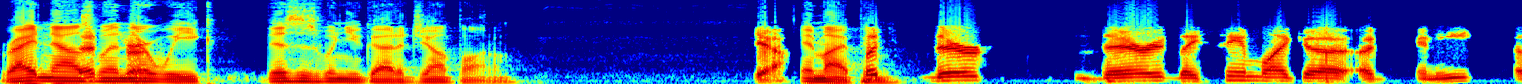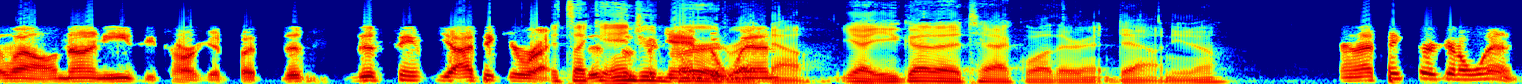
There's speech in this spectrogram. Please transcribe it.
right now is when true. they're weak. This is when you got to jump on them. Yeah. in my opinion. But they're they're they seem like a, a an e- well not an easy target, but this this seems yeah I think you're right. it's like this an injured bird right now. Yeah, you got to attack while they're down. You know. and I think they're going to win.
